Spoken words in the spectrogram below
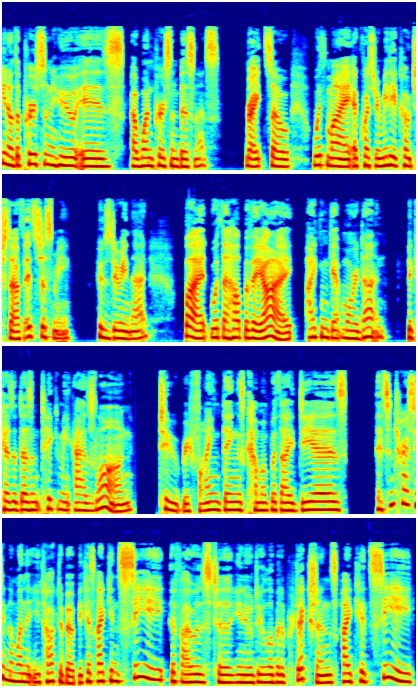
you know the person who is a one person business, right? So with my equestrian media coach stuff, it's just me who's doing that. But with the help of AI, I can get more done because it doesn't take me as long to refine things, come up with ideas. It's interesting the one that you talked about because I can see if I was to, you know, do a little bit of predictions, I could see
